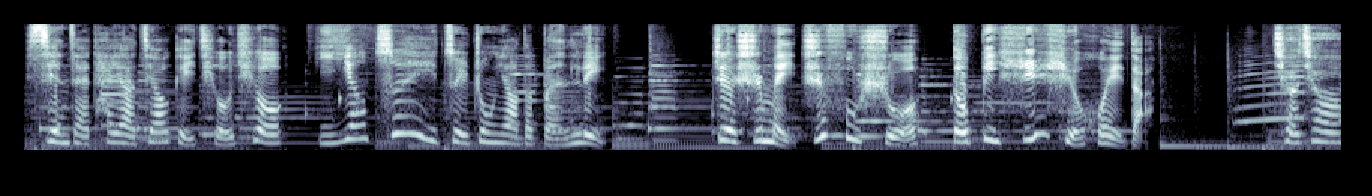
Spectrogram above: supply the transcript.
现在她要教给球球一样最最重要的本领，这是每只负鼠都必须学会的。球球，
